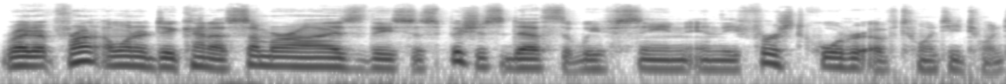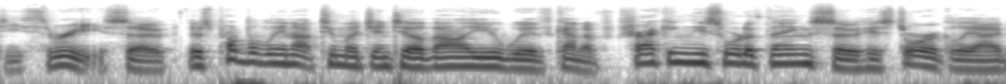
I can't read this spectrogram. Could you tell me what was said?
Right up front, I wanted to kind of summarize the suspicious deaths that we've seen in the first quarter of 2023. So there's probably not too much intel value with kind of tracking these sort of things. So historically, I,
